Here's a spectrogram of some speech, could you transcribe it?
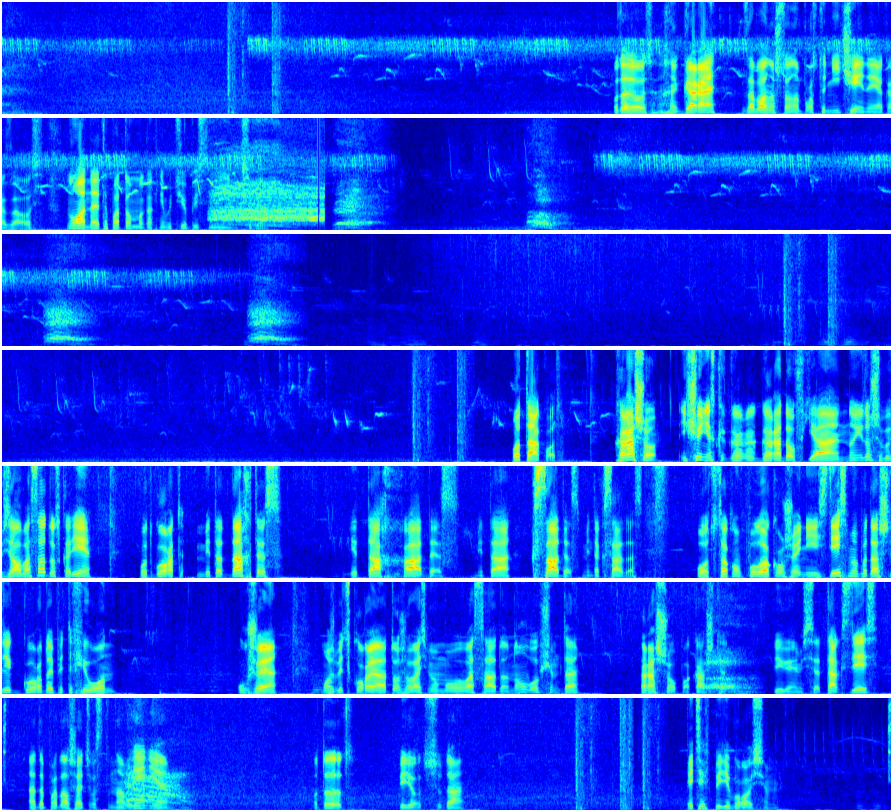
Вот эта вот гора, забавно, что она просто ничейной оказалась. Ну ладно, это потом мы как-нибудь ее присоединим к себе. Вот так вот. Хорошо. Еще несколько городов я, ну не то чтобы взял в осаду, скорее вот город Метадахтес, Метахадес, Метаксадес, Метаксадес. Вот в таком полуокружении. Здесь мы подошли к городу Эпитофион. Уже, может быть, скоро я тоже возьмем его в осаду. Ну, в общем-то, хорошо пока что двигаемся. Так, здесь надо продолжать восстановление. Вот этот вперед, сюда. Этих перебросим.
